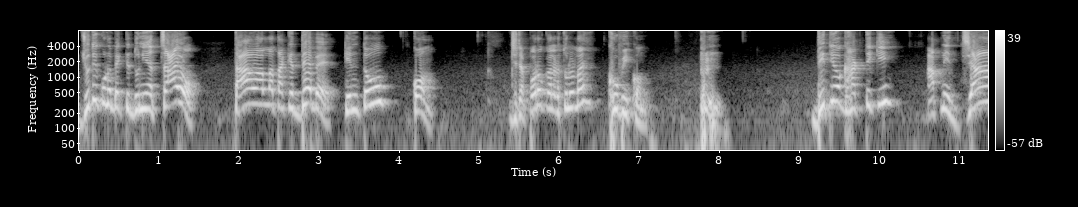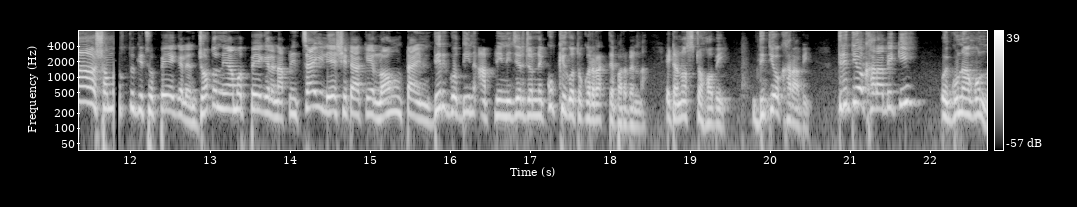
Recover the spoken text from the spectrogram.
যদি কোনো ব্যক্তি দুনিয়া চায়ও, তাও আল্লাহ তাকে দেবে, কিন্তু কম। যেটা পরকালের তুলনায় খুবই কম। দ্বিতীয় ঘাটতি কি? আপনি যা সমস্ত কিছু পেয়ে গেলেন, যত নিয়ামত পেয়ে গেলেন, আপনি চাইলে সেটাকে লং টাইম দীর্ঘদিন আপনি নিজের জন্য কুক্ষিগত করে রাখতে পারবেন না। এটা নষ্ট হবেই। দ্বিতীয় খারাপই। তৃতীয় খারাপই কি? ওই গুণাগুণ।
